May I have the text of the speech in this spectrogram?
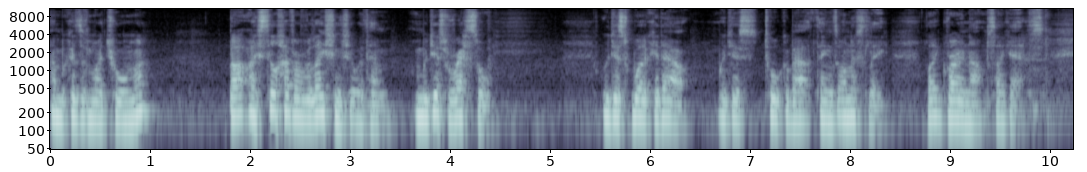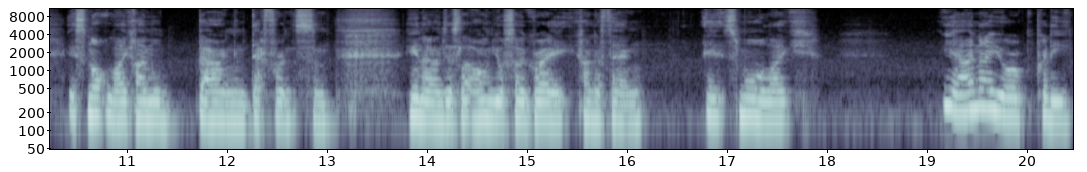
and because of my trauma. But I still have a relationship with him and we just wrestle. We just work it out. We just talk about things honestly, like grown ups, I guess. It's not like I'm all bowing in deference and, you know, and just like, oh, you're so great kind of thing. It's more like, yeah, I know you're pretty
